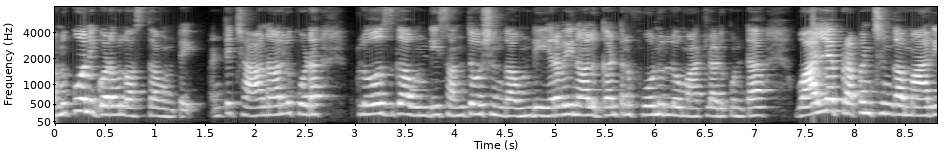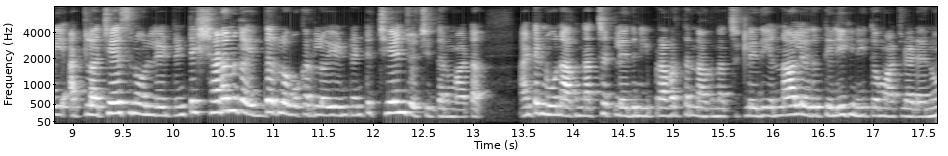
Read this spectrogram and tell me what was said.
అనుకోని గొడవలు వస్తూ ఉంటాయి. అంటే చానాళ్ళు కూడా క్లోజ్గా ఉండి సంతోషంగా ఉండి ఇరవై నాలుగు గంటలు ఫోనుల్లో మాట్లాడుకుంటా వాళ్ళే ప్రపంచంగా మారి అట్లా చేసిన వాళ్ళు ఏంటంటే సడన్గా ఇద్దరిలో ఒకరిలో ఏంటంటే చేంజ్ వచ్చింది అనమాట అంటే నువ్వు నాకు నచ్చట్లేదు నీ ప్రవర్తన నాకు నచ్చట్లేదు ఎన్నాళ్ళు ఏదో తెలియక నీతో మాట్లాడాను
